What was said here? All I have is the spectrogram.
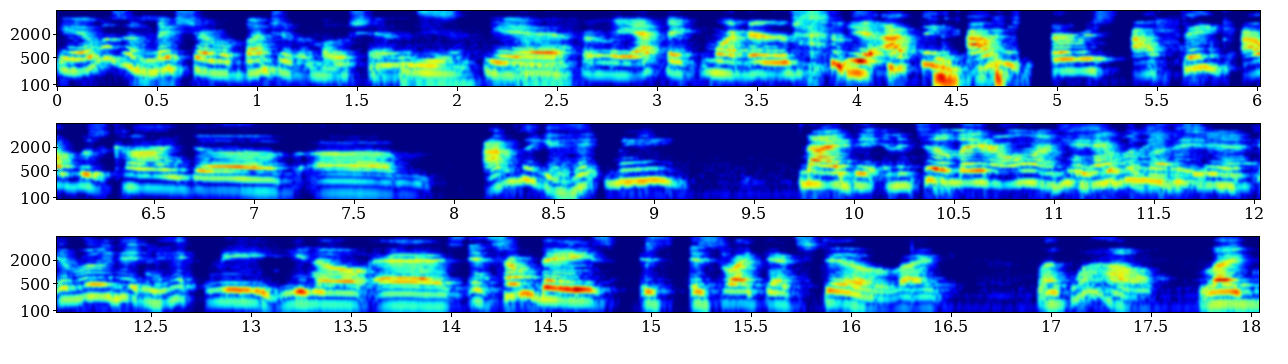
yeah, it was a mixture of a bunch of emotions. Yeah, yeah for me, I think more nerves. yeah, I think I was nervous. I think I was kind of um I don't think it hit me. No, I didn't until later on. Yeah, it really us, didn't. Yeah. It really didn't hit me, you know. As and some days it's it's like that still. Like like wow, like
